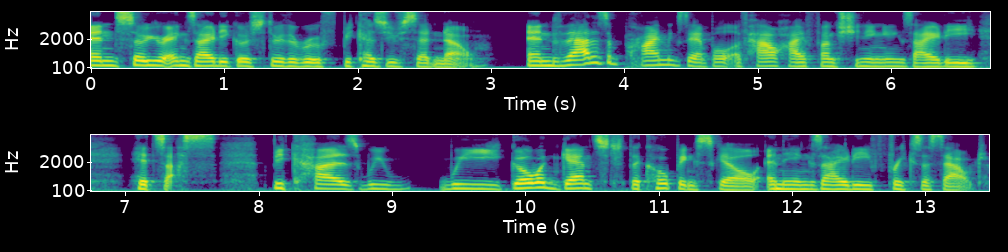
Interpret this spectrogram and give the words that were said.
And so your anxiety goes through the roof because you've said no. And that is a prime example of how high functioning anxiety hits us because we we go against the coping skill and the anxiety freaks us out.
